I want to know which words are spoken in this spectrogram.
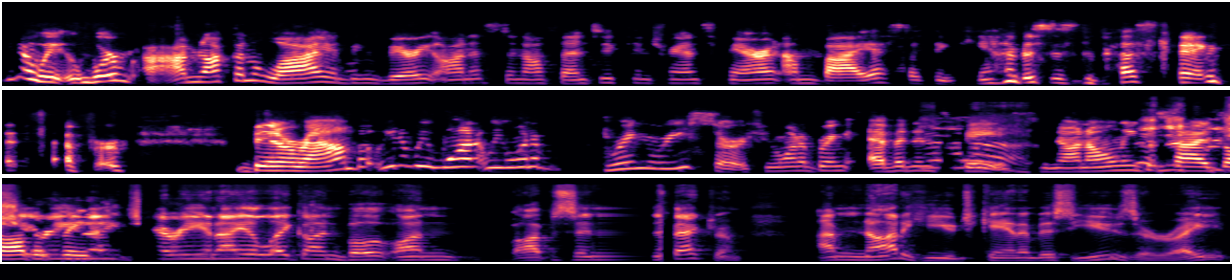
You know, we, we're, I'm not going to lie, I'm being very honest and authentic and transparent. I'm biased. I think cannabis is the best thing that's ever been around. But, you know, we want, we want to bring research. We want to bring evidence Yeah. based, you know, not only Yeah, besides all the great I, Sherry and I are like on both on opposite spectrum. I'm not a huge cannabis user, right?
